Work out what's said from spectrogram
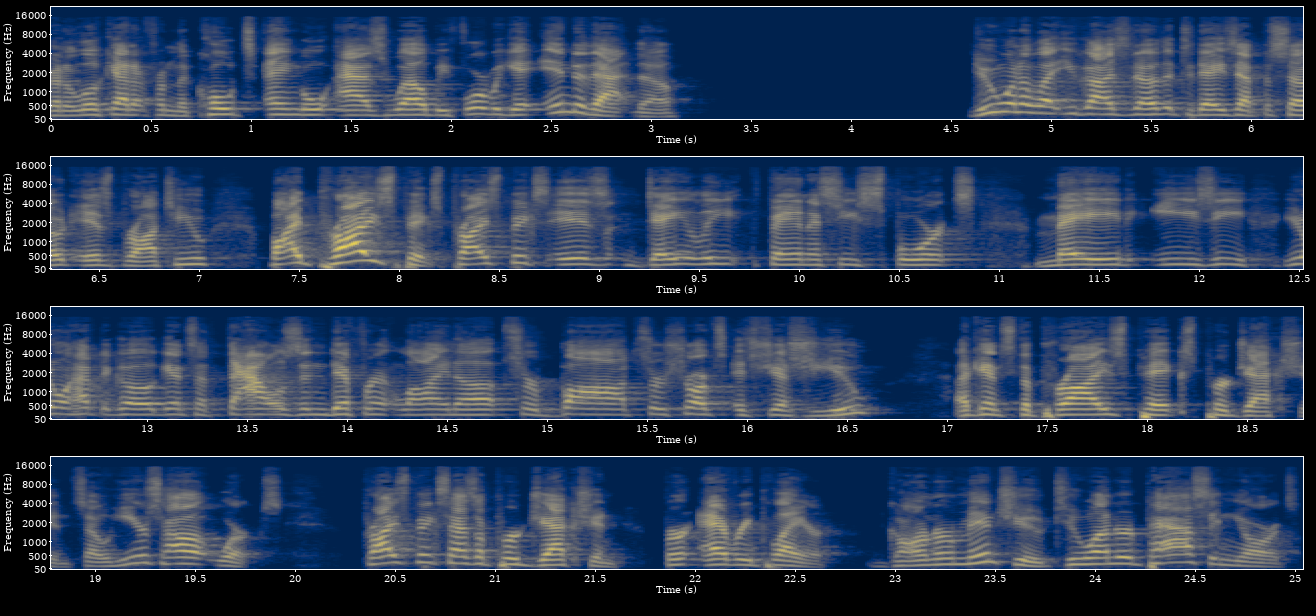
We're going to look at it from the Colts angle as well. Before we get into that, though, do want to let you guys know that today's episode is brought to you by Prize Picks. Prize Picks is daily fantasy sports made easy. You don't have to go against a thousand different lineups or bots or sharps. It's just you against the Prize Picks projection. So here's how it works Prize Picks has a projection for every player. Gardner Minshew, 200 passing yards.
